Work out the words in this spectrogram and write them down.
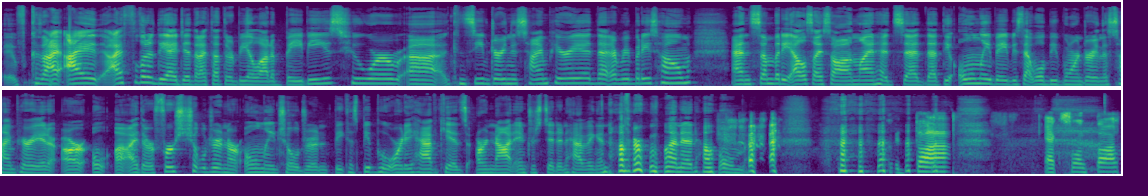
because I, I I floated the idea that I thought there'd be a lot of babies who were uh, conceived during this time period that everybody's home, and somebody else I saw online had said that the only babies that will be born during this time period are either first children or only children because people who already have kids are not interested in having another one at home. Good thought. Excellent thought.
